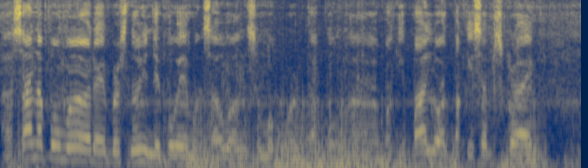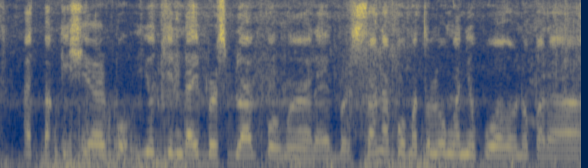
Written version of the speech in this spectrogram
Ah, sana po mga revers no, hindi po kayo magsawang sumuporta po. Ah, paki-follow at paki-subscribe at paki-share po Eugene Divers Vlog po mga revers. Sana po matulungan nyo po ako no para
